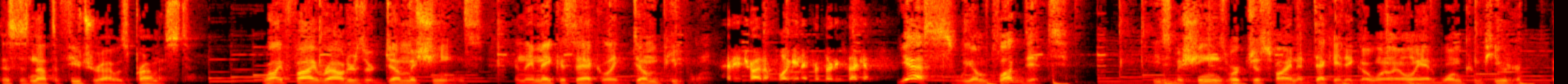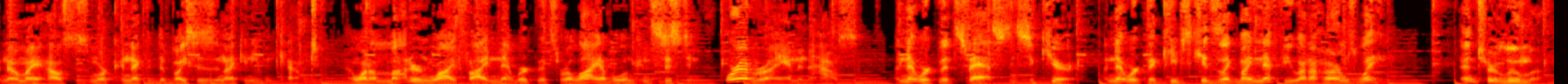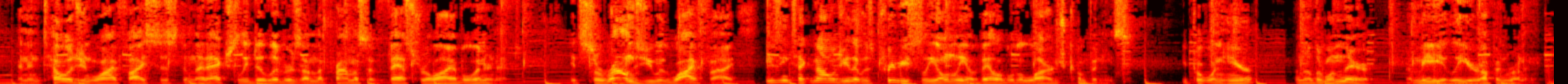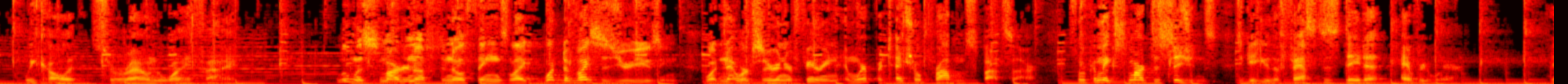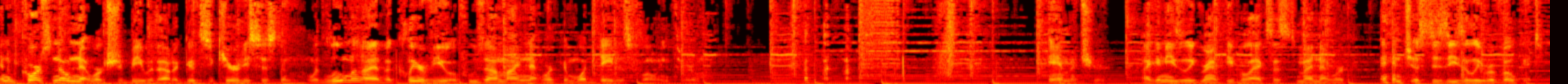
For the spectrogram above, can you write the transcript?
This is not the future I was promised. Wi Fi routers are dumb machines, and they make us act like dumb people. Have you tried unplugging it for 30 seconds? Yes, we unplugged it. These machines worked just fine a decade ago when I only had one computer. But now my house has more connected devices than I can even count. I want a modern Wi-Fi network that's reliable and consistent wherever I am in the house. A network that's fast and secure. A network that keeps kids like my nephew out of harm's way. Enter Luma, an intelligent Wi-Fi system that actually delivers on the promise of fast, reliable internet. It surrounds you with Wi-Fi using technology that was previously only available to large companies. You put one here, another one there. Immediately you're up and running. We call it surround Wi-Fi. Luma's smart enough to know things like what devices you're using, what networks are interfering, and where potential problem spots are. So it can make smart decisions to get you the fastest data everywhere. And of course, no network should be without a good security system. With Luma, I have a clear view of who's on my network and what data is flowing through. Amateur. I can easily grant people access to my network and just as easily revoke it.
